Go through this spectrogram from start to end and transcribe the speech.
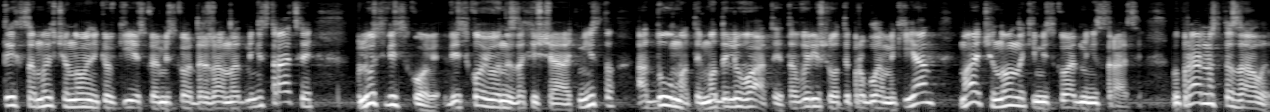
тих самих чиновників Київської міської державної адміністрації, плюс військові. Військові вони захищають місто, а думати, моделювати та вирішувати проблеми киян мають чиновники міської адміністрації. Ви правильно сказали,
